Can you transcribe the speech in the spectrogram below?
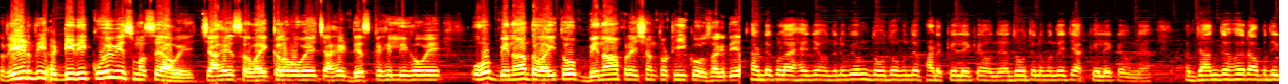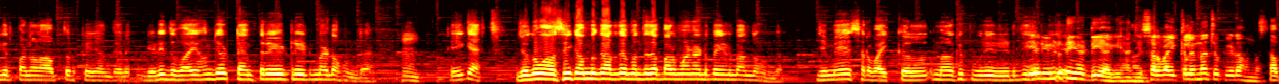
ਰੀੜ ਦੀ ਹੱਡੀ ਦੀ ਕੋਈ ਵੀ ਸਮੱਸਿਆ ਹੋਵੇ ਚਾਹੇ ਸਰਵਾਈਕਲ ਹੋਵੇ ਚਾਹੇ ਡਿਸਕ ਹਿੱਲੀ ਹੋਵੇ ਉਹ ਬਿਨਾਂ ਦਵਾਈ ਤੋਂ ਬਿਨਾਂ ਆਪਰੇਸ਼ਨ ਤੋਂ ਠੀਕ ਹੋ ਸਕਦੀ ਹੈ। ਸਾਡੇ ਕੋਲ ਇਹੋ ਜਿਹੇ ਹੁੰਦੇ ਨੇ ਵੀ ਉਹਨੂੰ ਦੋ ਦੋ ਬੰਦੇ ਫੜ ਕੇ ਲੈ ਕੇ ਆਉਂਦੇ ਆ ਦੋ ਤਿੰਨ ਬੰਦੇ ਚੱਕ ਕੇ ਲੈ ਕੇ ਆਉਂਦੇ ਆ। ਜਾਂਦੇ ਹੋਏ ਰੱਬ ਦੀ ਕਿਰਪਾ ਨਾਲ ਆਪ ਤੁਰ ਕੇ ਜਾਂਦੇ ਨੇ। ਜਿਹੜੀ ਦਵਾਈ ਹੁੰਦੀ ਉਹ ਟੈਂਪਰੇਰੀ ਟ੍ਰੀਟਮੈਂਟ ਹੁੰਦਾ ਹੈ। ਹੂੰ। ਠੀਕ ਹੈ? ਜਦੋਂ ਅਸੀਂ ਕੰਮ ਕਰਦੇ ਬੰਦੇ ਦਾ ਪਰਮਾਨੈਂਟ ਪੇਨ ਬੰਦ ਹੁੰਦਾ। ਜਿਵੇਂ ਸਰਵਾਈਕਲ ਮਤਲਬ ਕਿ ਪੂਰੀ ਰੀੜ ਦੀ ਇਹ ਰੀੜ। ਦੀ ਹੱਡੀ ਹੈਗੀ ਹਾਂਜੀ। ਸਰਵਾਈਕਲ ਇਹਨਾਂ ਚੋਂ ਕਿਹੜਾ ਹੁੰਦਾ? ਸਭ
